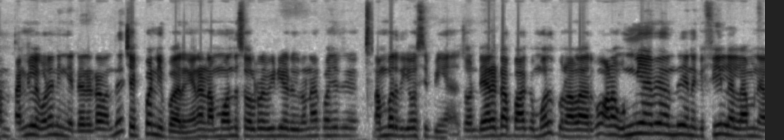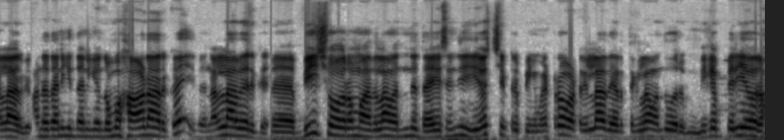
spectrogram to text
அந்த தண்ணியில் கூட நீங்கள் டேரெக்டாக வந்து செக் பண்ணி பாருங்க. ஏன்னா நம்ம வந்து சொல்கிற வீடியோ எடுக்கிறோம்னா கொஞ்சம் நம்புறதுக்கு யோசிப்பீங்க. ஸோ டேரெக்டாக பார்க்கும்போது இப்போ நல்லா இருக்கும். ஆனால் உண்மையாகவே வந்து எனக்கு ஃபீல் எல்லாமே நல்லா இருக்கு. அந்த தண்ணிக்கு தண்ணிக்கு ரொம்ப ஹார்டாக இருக்கு. இது நல்லாவே இருக்கு. பீச் ஓரம் அதெல்லாம் வந்து தயவு செஞ்சு யோசிச்சுட்டு இருப்பீங்க. மெட்ரோ வாட்டர் இல்லாத இடத்துக்குலாம் வந்து ஒரு மிகப்பெரிய ஒரு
